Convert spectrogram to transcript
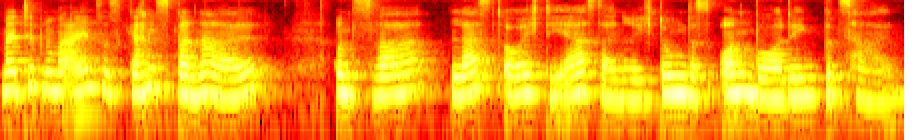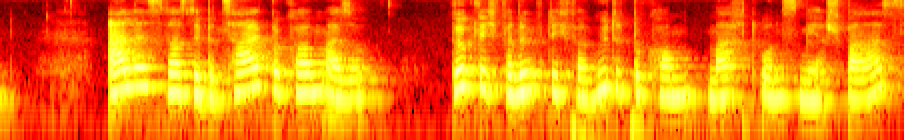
Mein Tipp Nummer 1 ist ganz banal und zwar lasst euch die Ersteinrichtung, das Onboarding bezahlen. Alles, was wir bezahlt bekommen, also wirklich vernünftig vergütet bekommen, macht uns mehr Spaß.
